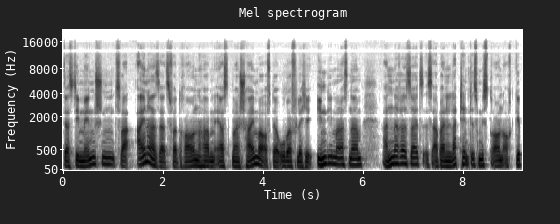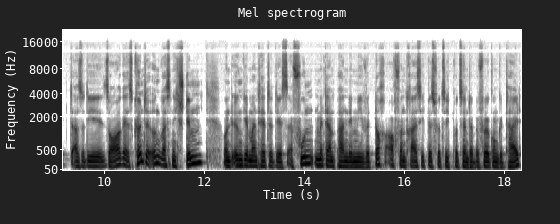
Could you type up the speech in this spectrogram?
dass die Menschen zwar einerseits Vertrauen haben, erstmal scheinbar auf der Oberfläche in die Maßnahmen, Andererseits es aber ein latentes Misstrauen auch gibt, also die Sorge, es könnte irgendwas nicht stimmen und irgendjemand hätte das erfunden mit der Pandemie, wird doch auch von 30 bis 40 Prozent der Bevölkerung geteilt,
